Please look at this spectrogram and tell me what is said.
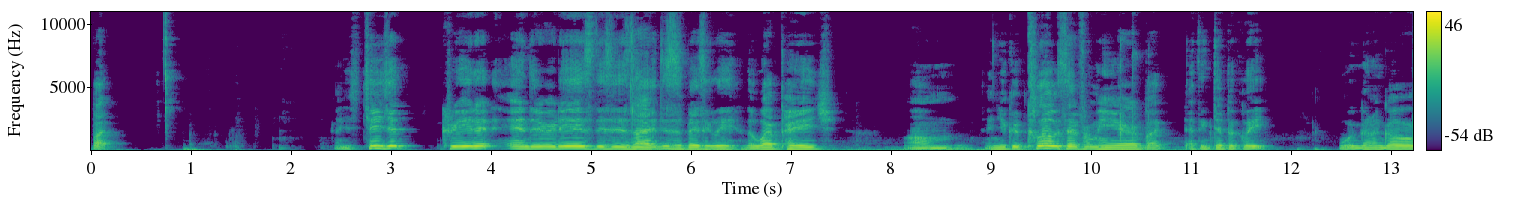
but I just change it, create it, and there it is. This is like this is basically the web page. Um, and you could close it from here, but I think typically we're gonna go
